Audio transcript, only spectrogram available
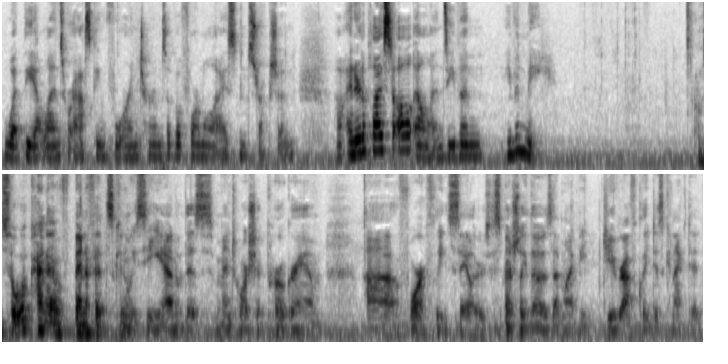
what the LNs were asking for in terms of a formalized instruction. Uh, and it applies to all LNs, even even me. So, what kind of benefits can we see out of this mentorship program uh, for our fleet sailors, especially those that might be geographically disconnected?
